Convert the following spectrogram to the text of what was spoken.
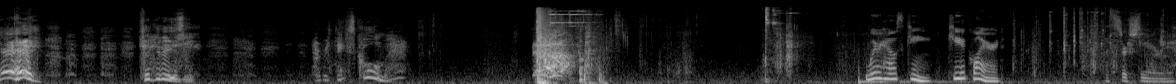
Hey! Take it easy. Everything's cool, man. Warehouse key. Key acquired. Let's search the area.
